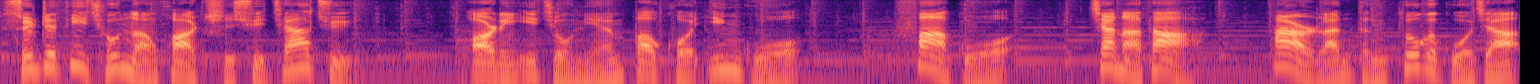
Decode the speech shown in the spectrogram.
随着地球暖化持续加剧，二零一九年，包括英国、法国、加拿大、爱尔兰等多个国家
